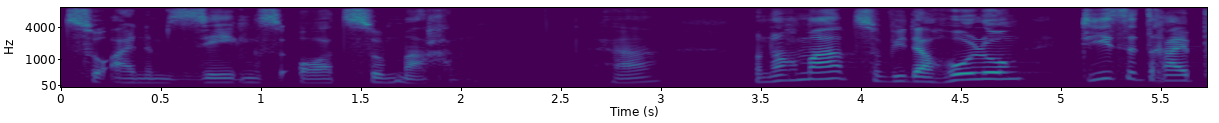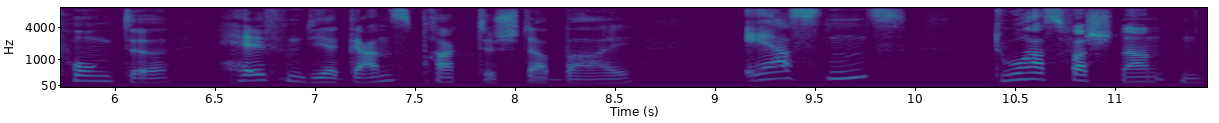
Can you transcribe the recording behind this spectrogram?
zu einem Segensort zu machen. Ja? Und nochmal zur Wiederholung, diese drei Punkte helfen dir ganz praktisch dabei. Erstens, du hast verstanden,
